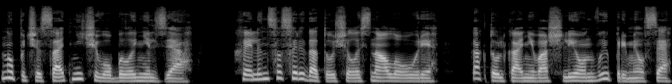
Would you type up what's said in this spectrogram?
но почесать ничего было нельзя. Хелен сосредоточилась на Лоуре. Как только они вошли, он выпрямился,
